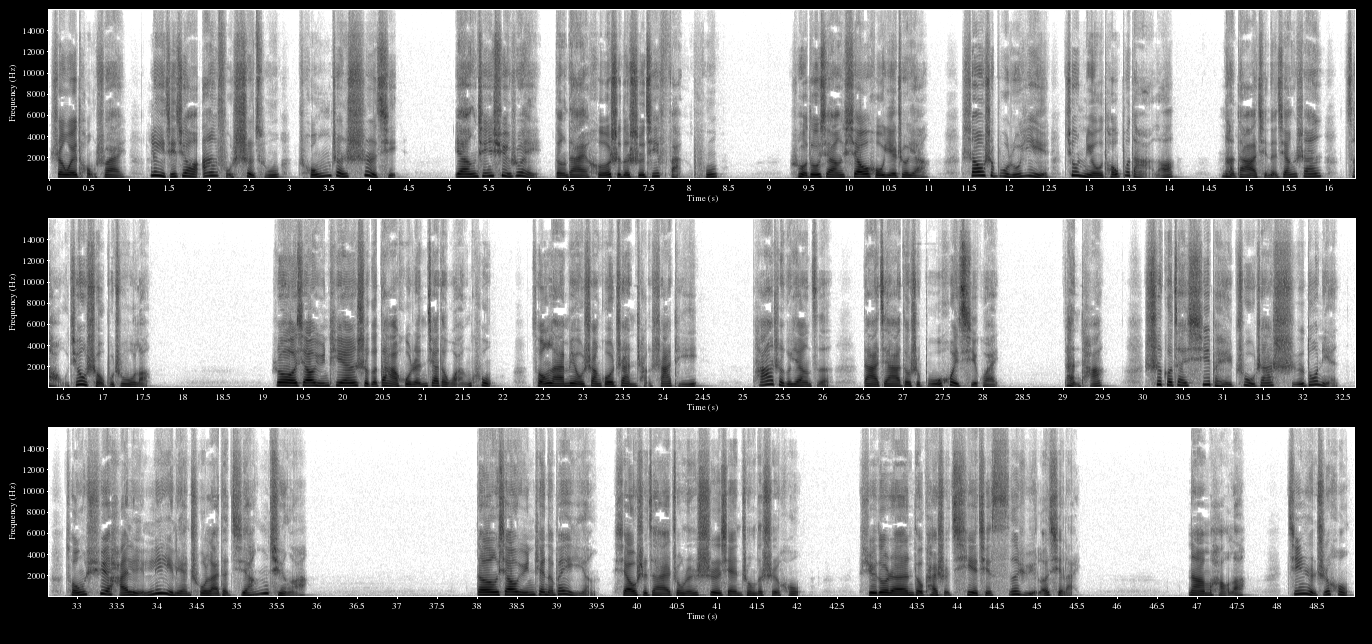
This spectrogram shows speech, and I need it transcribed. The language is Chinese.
身为统帅，立即就要安抚士卒，重振士气，养精蓄锐，等待合适的时机反扑。若都像萧侯爷这样，稍事不如意就扭头不打了，那大秦的江山早就守不住了。若萧云天是个大户人家的纨绔，从来没有上过战场杀敌，他这个样子，大家都是不会奇怪。但他是个在西北驻扎十多年，从血海里历练出来的将军啊！等萧云天的背影消失在众人视线中的时候，许多人都开始窃窃私语了起来。那么好了，今日之后。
